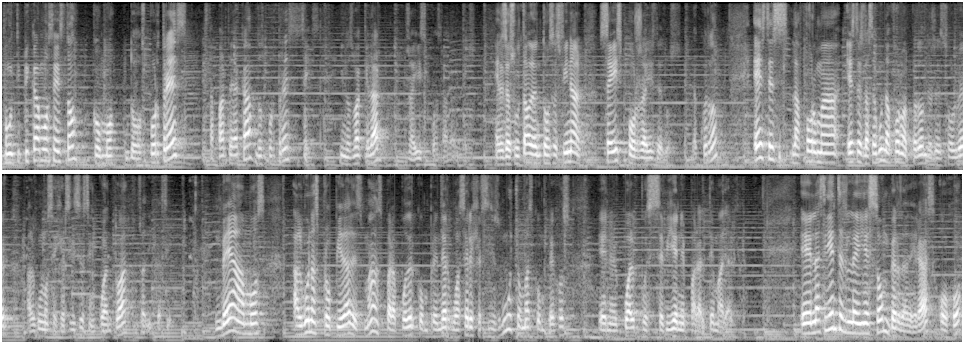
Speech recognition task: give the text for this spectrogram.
Multiplicamos esto como 2 por 3, esta parte de acá, 2 por 3, 6. Y nos va a quedar raíz cuadrada de 2. El resultado entonces final, 6 por raíz de 2. ¿De acuerdo? Esta es la forma, esta es la segunda forma, perdón, de resolver algunos ejercicios en cuanto a radicación. Veamos algunas propiedades más para poder comprender o hacer ejercicios mucho más complejos en el cual pues se viene para el tema de álgebra. Eh, las siguientes leyes son verdaderas, ojo,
